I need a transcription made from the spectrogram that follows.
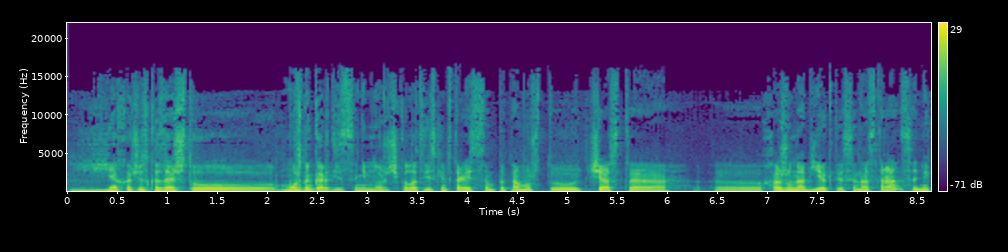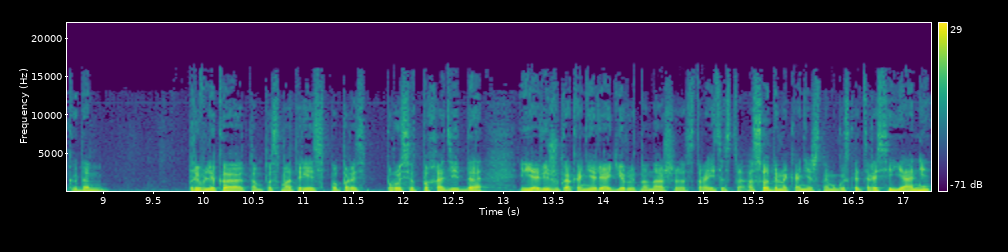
Я хочу сказать, что можно гордиться немножечко латвийским строительством, потому что часто э, хожу на объекты с иностранцами, когда привлекают там посмотреть, попросят, просят походить, да, и я вижу, как они реагируют на наше строительство. Особенно, конечно, я могу сказать, россияне.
